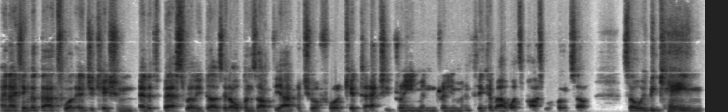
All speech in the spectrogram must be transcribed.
And I think that that's what education at its best really does. It opens up the aperture for a kid to actually dream and dream and think about what's possible for himself. So it became,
